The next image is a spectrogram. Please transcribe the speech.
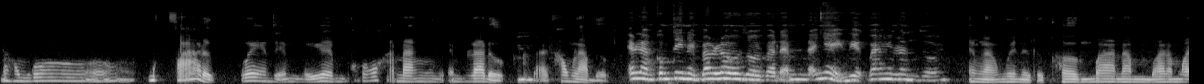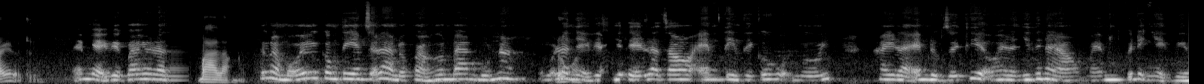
Nó không có bứt phá được với em thì em nghĩ em có khả năng em ra được Ừ. lại không làm được em làm công ty này bao lâu rồi và đã đã nhảy việc bao nhiêu lần rồi? em làm nguyên này được hơn 3 năm ba năm mấy rồi chị Em nhảy việc bao nhiêu lần? ba lần Tức là mỗi công ty em sẽ làm được khoảng hơn 3 4 năm. Mỗi Đúng lần rồi. nhảy việc như thế là do em tìm thấy cơ hội mới hay là em được giới thiệu hay là như thế nào mà em quyết định nhảy việc?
